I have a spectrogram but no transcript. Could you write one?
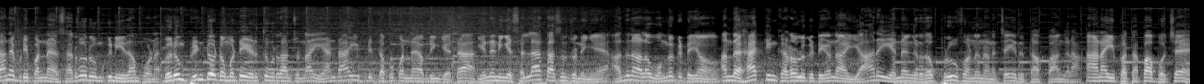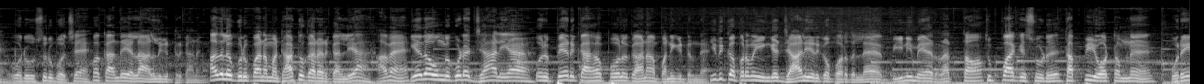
தானே இப்படி பண்ண? சர்வர் ரூமுக்கு நீ தான் போன. வெறும் பிரிண்ட் அவுட்டை மட்டும் எடுத்து விடுறான்னு சொன்னா ஏன்டா இப்படி தப்பு பண்ண? அப்படின்னு கேட்டா என்ன நீங்க செல்லா காசுன்னு சொன்னீங்க. அதனால உங்ககிட்டயும் அந்த ஹேக்கிங் கடவுள்கிட்டயும் நான் யாரு என்னங்கிறத ப்ரூவ் பண்ணு நினைச்சேன். இது தப்பாங்கிறான். ஆனா இப்ப தப்பா போச்சே ஒரு உசுறு போச்சே உட்காந்து எல்லாம் அழுதுகிட்டு இருக்கானுங்க. அதுல குறிப்பா நம்ம டாட்டுக்காரர் இருக்கான் இல்லையா? அவன் ஏதோ உங்க கூட ஜாலியா ஒரு பேருக்காக போலுக்காக நான் பண்ணிக்கிட்டு இருந்தேன். இதுக்கப்புறமா இங்க ஜாலி இருக்க போறது இல்ல இனிமே ரத்தம் துப்பாக்கி சூடு தப்பி ஓட்டம்னு ஒரே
